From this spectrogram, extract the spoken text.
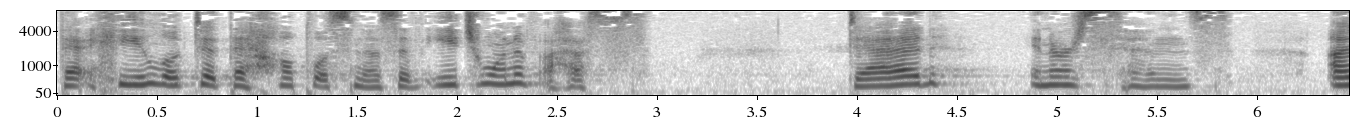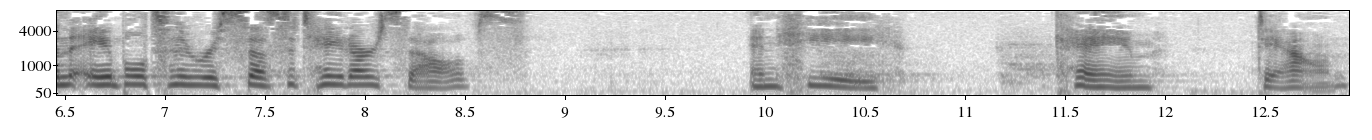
that he looked at the helplessness of each one of us, dead in our sins, unable to resuscitate ourselves, and he came down.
